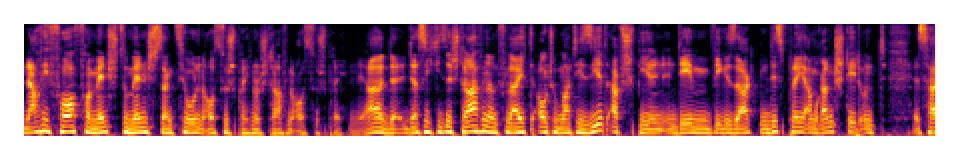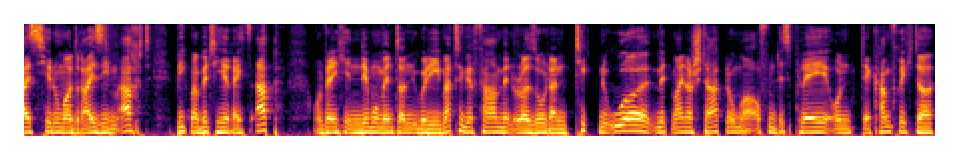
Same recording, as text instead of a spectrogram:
nach wie vor von Mensch zu Mensch Sanktionen auszusprechen und Strafen auszusprechen. Ja, dass sich diese Strafen dann vielleicht automatisiert abspielen, indem, wie gesagt, ein Display am Rand steht und es heißt hier Nummer 378, bieg mal bitte hier rechts ab. Und wenn ich in dem Moment dann über die Matte gefahren bin oder so, dann tickt eine Uhr mit meiner Startnummer auf dem Display und der Kampfrichter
